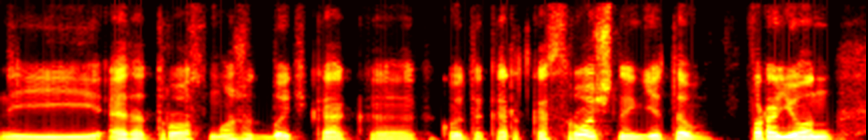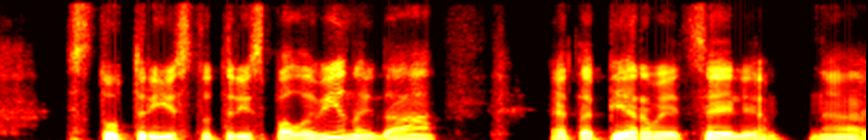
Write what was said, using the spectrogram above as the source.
и этот рост может быть как э, какой-то краткосрочный, где-то в район 103-103,5, да, это первые цели. Э,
